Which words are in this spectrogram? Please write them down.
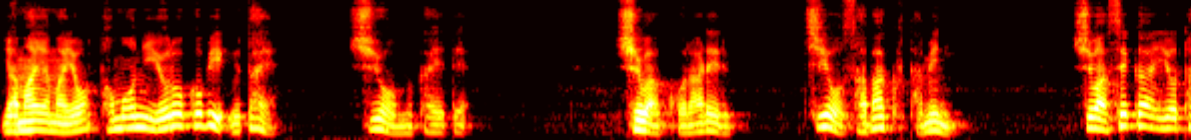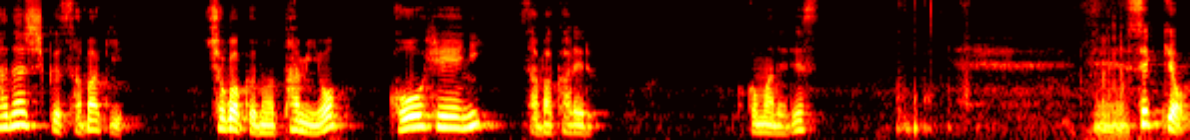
山々よ、共に喜び歌え、主を迎えて。主は来られる、地を裁くために。主は世界を正しく裁き、諸国の民を公平に裁かれる。ここまでです。えー、説教、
